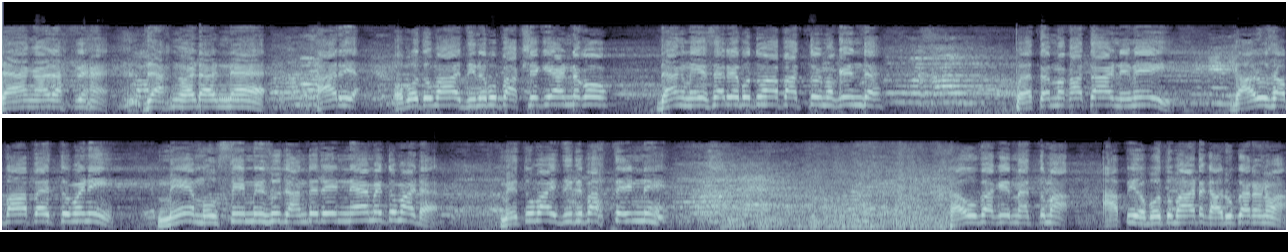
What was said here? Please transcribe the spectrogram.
දැන් අඩක් නෑ දැන් වැඩක් නෑ හරි. ඔබතුමා දිනපු පක්ෂ කියන්නකෝ දැන් මේ සැරේ ඔබතුමා පත්වෙ මොකෙන්ද? ප්‍රථම කතා නෙමෙයි. ගරු සභාපතිතුමනි මේ මුස්ලිම් මිනිස්සු ඡන්ද දෙන්නේ නෑ මෙතුමාට. මෙතුමා ඉදිරිපත් වෙන්නේ. රවුපගේ මැතිතුමා අපි ඔබතුමාට ගරු කරනවා.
